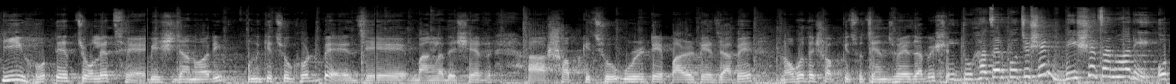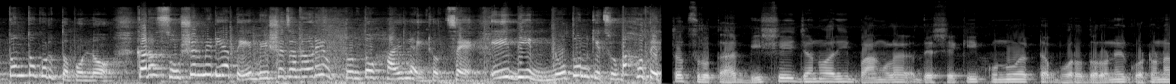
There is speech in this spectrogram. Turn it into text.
কি হতে চলেছে? বিশ জানুয়ারি কোন কিছু ঘটবে যে বাংলাদেশের আহ, সবকিছু উল্টে পাল্টে যাবে নগদে সবকিছু চেঞ্জ হয়ে যাবে এই দু হাজার পঁচিশের বিশে জানুয়ারি অত্যন্ত গুরুত্বপূর্ণ কারণ সোশ্যাল মিডিয়াতে বিশে জানুয়ারি অত্যন্ত হাইলাইট হচ্ছে। এই দিন নতুন কিছু হতে দর্শক শ্রোতা, বিশে জানুয়ারি বাংলাদেশে কি কোনো একটা বড় ধরনের ঘটনা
